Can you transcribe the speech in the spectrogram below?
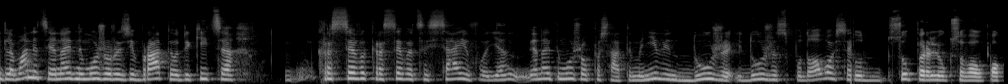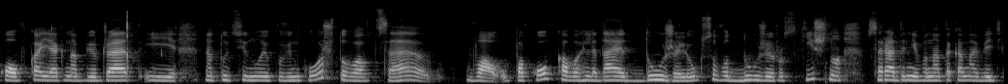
Для мене це я навіть не можу розібрати, от який це красиве, красиве це сяйво. Я я навіть не можу описати. Мені він дуже і дуже сподобався. Тут супер люксова упаковка, як на бюджет і на ту ціну, яку він коштував. Це. Вау, упаковка виглядає дуже люксово, дуже розкішно. Всередині вона така навіть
